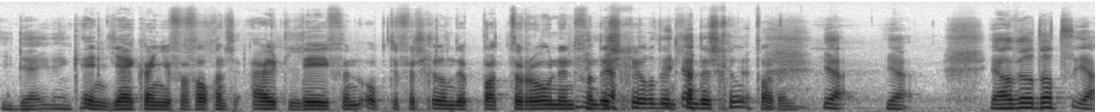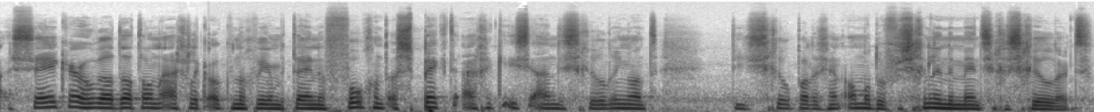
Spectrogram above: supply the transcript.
idee, denk ik. En jij kan je vervolgens uitleven op de verschillende patronen van de schilden ja. van de schildpadden. Ja, ja. Ja, hoewel dat, ja, zeker. Hoewel dat dan eigenlijk ook nog weer meteen een volgend aspect eigenlijk is aan de schildering. Want die schildpadden zijn allemaal door verschillende mensen geschilderd.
